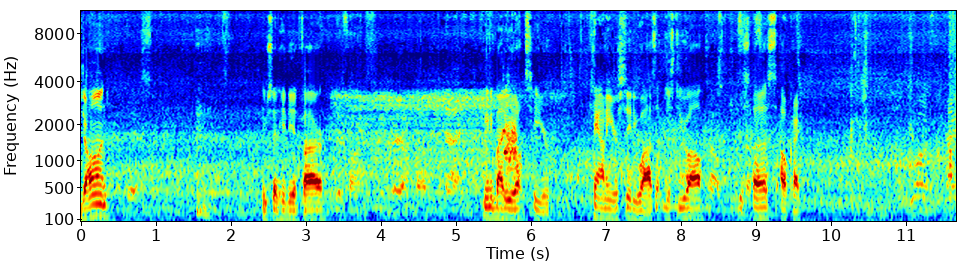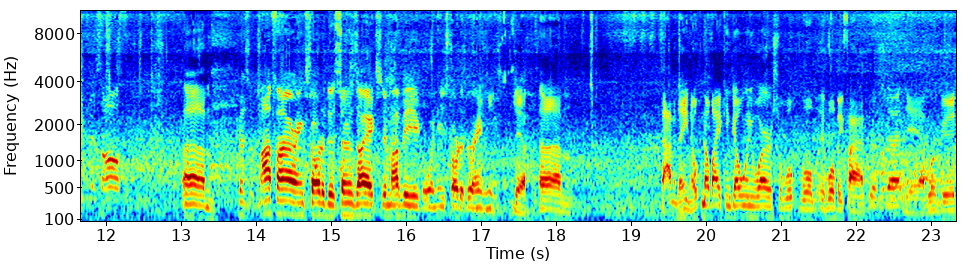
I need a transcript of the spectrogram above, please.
John. Yes. You said he did fire. He did fire. Yeah. Anybody else here, county or city wise? Just you all? Just us? Okay. You want us to take this off? Um, Because my firing started as soon as I exited my vehicle and he started ramming you. Yeah. Um, I mean, ain't no, nobody can go anywhere, so we'll, we'll, it will be fine. Good with that? Yeah, we're good.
